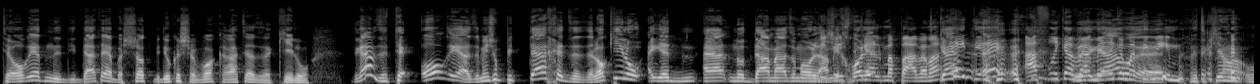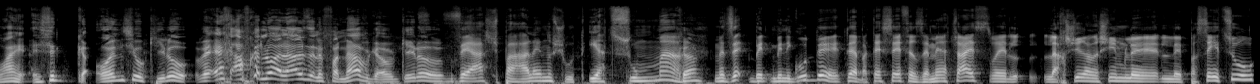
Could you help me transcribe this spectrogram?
תיאוריית נדידת היבשות, בדיוק השבוע קראתי על זה, כאילו, זה גם, זה תיאוריה, זה מישהו פיתח את זה, זה לא כאילו היה, נודע מאז ומעולם, מישהו יכול הסתכל על מפה ואמר, כן. היי, תראה, אפריקה ואמריקה. מתאימים. ואתה כאילו, וואי, איזה גאון שהוא, כאילו, ואיך אף אחד לא עלה על זה לפניו גם, כאילו. וההשפעה על האנושות היא עצומה. כן. זאת אומרת, זה, בניגוד, אה, אתה יודע, בתי ספר זה מאה ה-19, להכשיר אנשים ל- לפסי ייצור,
